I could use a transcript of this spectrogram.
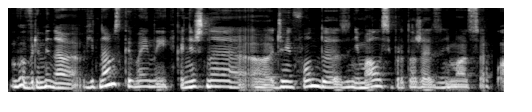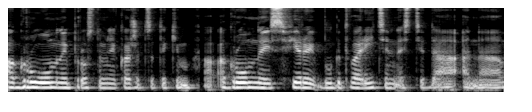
во времена Вьетнамской войны, конечно, э, Джейн Фонда занималась и продолжает заниматься огромной, просто, мне кажется, таким а, огромной сферой благотворительности, да, она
